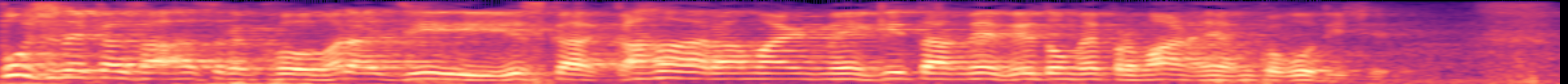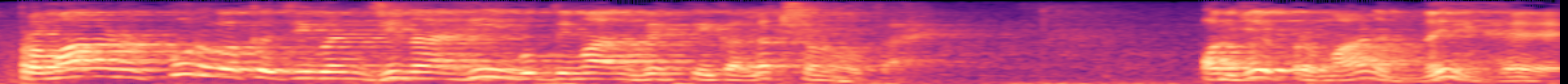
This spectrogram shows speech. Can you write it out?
पूछने का साहस रखो, महाराज जी, इसका कहा रामायण में, गीता में, वेदों में प्रमाण है? हमको वो दीजिए। प्रमाण पूर्वक जीवन जीना ही बुद्धिमान व्यक्ति का लक्षण होता है। और ये प्रमाण नहीं है।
